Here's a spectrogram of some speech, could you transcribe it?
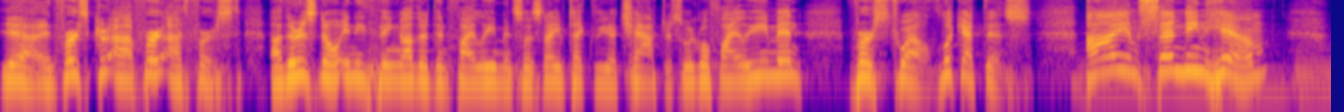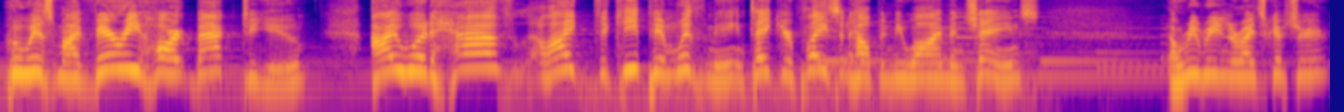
Yeah, and first, uh, first, uh, first uh, there is no anything other than Philemon, so it's not even technically a chapter. So we go Philemon, verse 12. Look at this. I am sending him who is my very heart back to you. I would have liked to keep him with me and take your place in helping me while I'm in chains. Are we reading the right scripture here?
